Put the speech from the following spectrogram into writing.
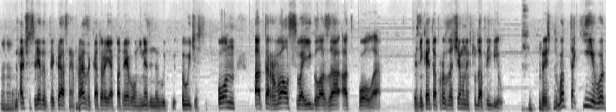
Угу. Дальше следует прекрасная фраза, которую я потребовал немедленно вы, вычистить. Он оторвал свои глаза от пола. Возникает вопрос, зачем он их туда прибил. То есть вот такие вот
